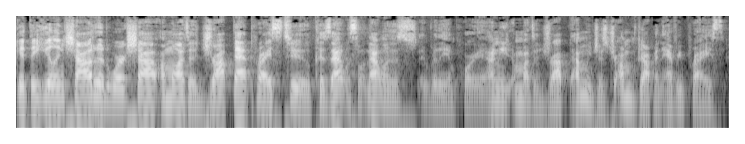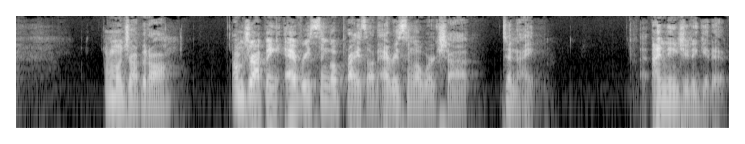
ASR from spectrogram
Get the healing childhood workshop. I'm about to drop that price too because that was that one's really important. I need. I'm about to drop. I'm just. I'm dropping every price. I'm gonna drop it all. I'm dropping every single price on every single workshop tonight. I need you to get it.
